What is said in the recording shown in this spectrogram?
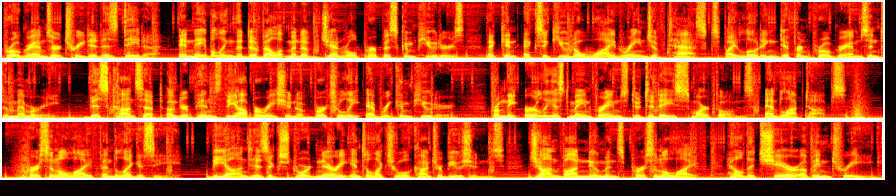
programs are treated as data, enabling the development of general-purpose computers that can execute a wide range of tasks by loading different programs into memory. This concept underpins the operation of virtually every computer, from the earliest mainframes to today's smartphones and laptops. Personal life and legacy Beyond his extraordinary intellectual contributions, John von Neumann's personal life held its share of intrigue.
